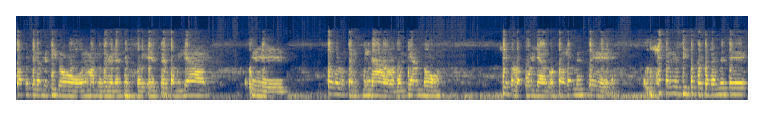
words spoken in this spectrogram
cuatro que le han metido demandas de violencia este, familiar, eh, todo lo termina volteando, siempre lo apoyan, o sea, realmente sí perdió el piso porque realmente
